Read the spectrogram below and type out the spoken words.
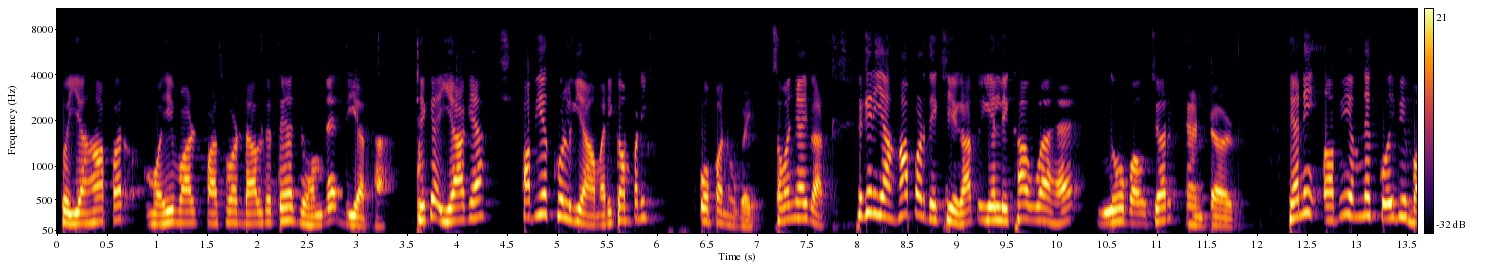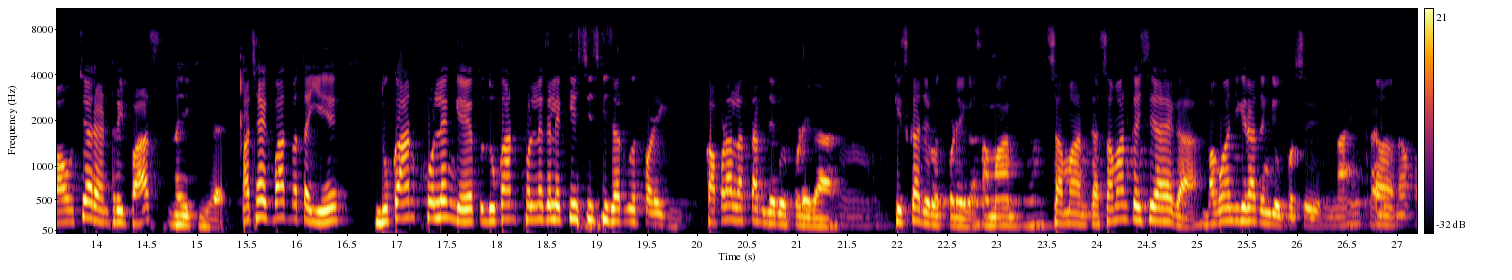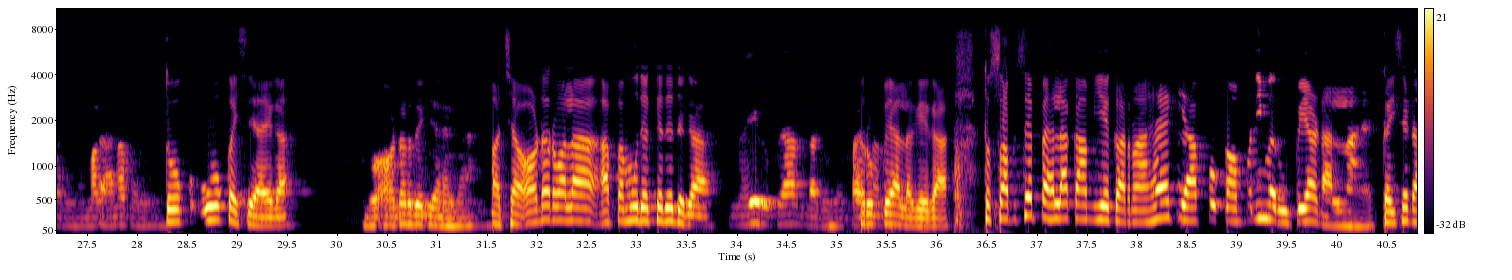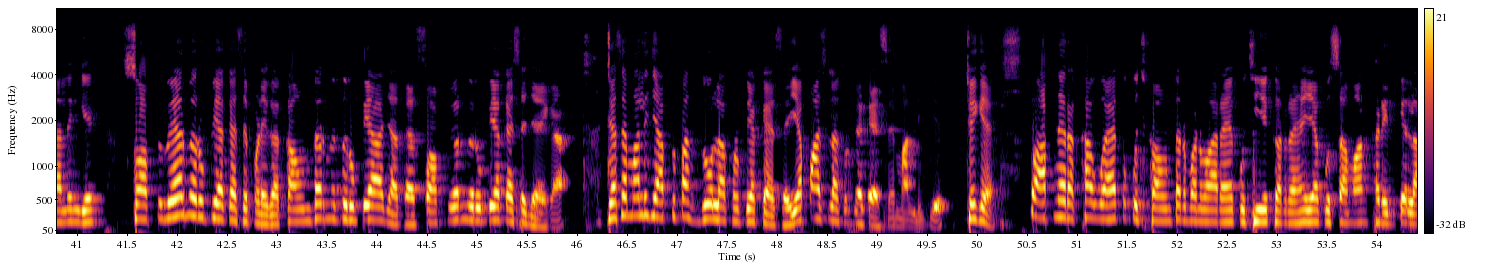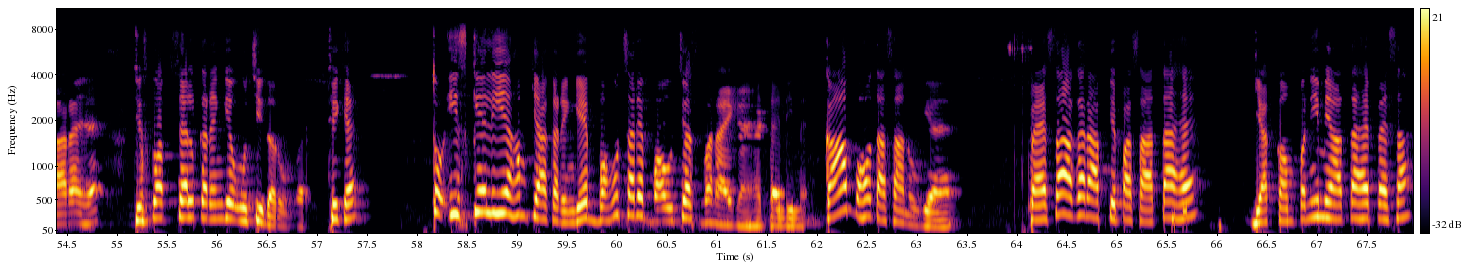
तो यहाँ पर वही वाल्ट पासवर्ड डाल देते हैं, जो हमने दिया था। ठीक है? ये आ गया। अब ये खुल गया। हमारी कंपनी ओपन हो गई। समझ में आई बात? लेकिन यहाँ पर देखिएगा तो ये लिखा हुआ है नो बाउचर एंटर्ड यानी अभी हमने कोई भी बाउचर एंट्री पास नहीं की है। अच्छा एक बात बताइए दुकान खोलेंगे तो दुकान खोलने के लिए किस चीज़ की ज़रूरत पड़ेगी? कपड़ा लत्ता की ज़रूरत पड़ेगा। किसका ज़रूरत पड़ेगा? सामान का। सामान का। सामान कैसे आएगा? भगवान जी गिरा देंगे ऊपर से। नहीं खरीदना पड़ेगा मंगाना पड़ेगा। तो वो कैसे आएगा? वो ऑर्डर दे के आएगा। अच्छा ऑर्डर वाला आपका मुँह देख के दे देगा? नहीं रुपया लगेगा रुपया लगेगा। तो सबसे पहला काम ये करना है कि आपको कंपनी में रुपया डालना है। कैसे डालेंगे? सॉफ्टवेयर में रुपया कैसे पड़ेगा? काउंटर में तो रुपया आ जाता है सॉफ्टवेयर में रुपया कैसे जाएगा? जैसे मान लीजिए आपके पास दो लाख रुपया कैसे है या पाँच लाख रुपया कैसे है मान लीजिए ठीक है? तो आपने रखा हुआ है तो कुछ काउंटर बनवा रहे हैं कुछ ये कर रहे हैं या कुछ सामान खरीद के ला रहे हैं जिसको आप सेल करेंगे ऊँची दरों पर ठीक है? तो इसके लिए हम क्या करेंगे? बहुत सारे बाउचर्स बनाए गए हैं टैली में। काम बहुत आसान हो गया है। पैसा अगर आपके पास आता है, या कंपनी में आता है पैसा,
